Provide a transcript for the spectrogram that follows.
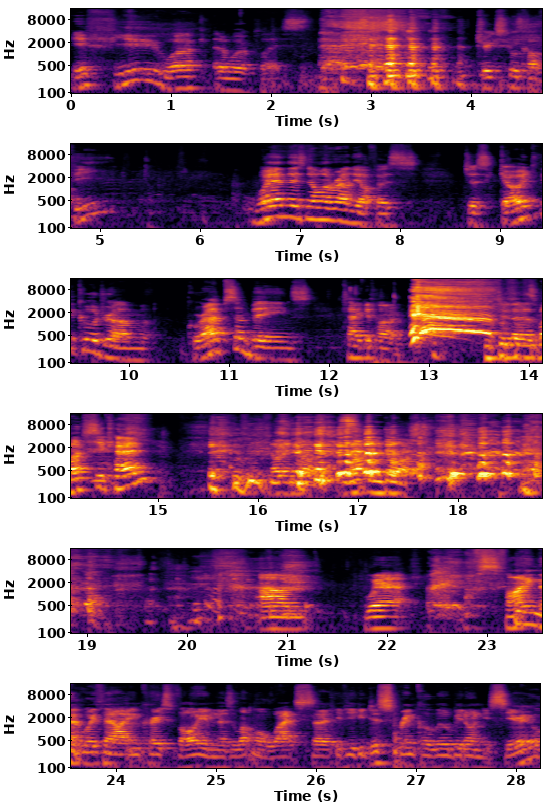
If you work at a workplace that drinks good coffee, when there's no one around the office, just go into the Kua drum, grab some beans, take it home. Do that as much as you can. Not endorsed. Not endorsed. Um, we're finding that with our increased volume, there's a lot more waste. So if you could just sprinkle a little bit on your cereal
